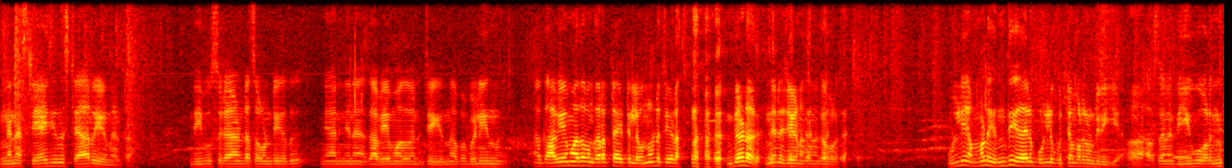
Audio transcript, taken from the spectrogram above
ഇങ്ങനെ സ്റ്റേജിൽ നിന്ന് സ്റ്റാർ ചെയ്യണം കേട്ടോ. ദീപു സുരാണ്ട സൗണ്ട് ചെയ്ത് ഞാൻ ഇങ്ങനെ കാവ്യമാധവൻ ചെയ്യുന്ന അപ്പോൾ വെളിയിൽ നിന്ന് ആ കാവ്യമാധവൻ കറക്റ്റ് ആയിട്ടില്ല. ഒന്നുകൂടെ ചെയ്യടാ. എന്താടാ ഇങ്ങനെ ചെയ്യണം എന്നൊക്കെ പറഞ്ഞു പുള്ളി നമ്മൾ എന്ത് ചെയ്താലും പുള്ളി കുറ്റം പറഞ്ഞുകൊണ്ടിരിക്കുക. അവസാനം ദീപു പറഞ്ഞ്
